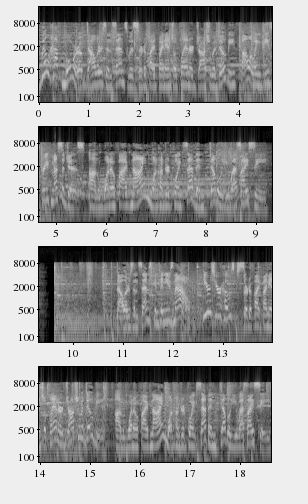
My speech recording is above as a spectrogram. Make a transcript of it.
We'll have more of Dollars and Sense with certified financial planner Joshua Dobi following these brief messages on 1059 100.7 WSIC. Dollars and Sense continues now. Here's your host, certified financial planner Joshua Dobi on 1059 100.7 WSIC.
